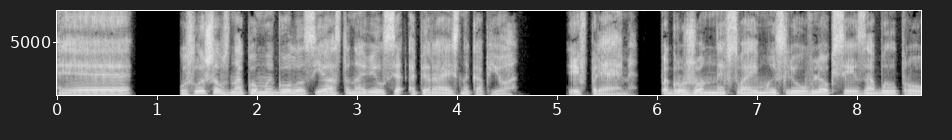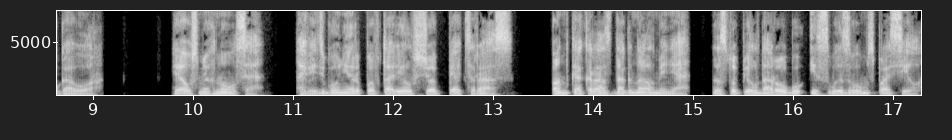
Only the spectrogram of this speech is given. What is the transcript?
э Услышав знакомый голос, я остановился, опираясь на копье. И впрямь, погруженный в свои мысли, увлекся и забыл про уговор. Я усмехнулся. А ведь Гунир повторил все пять раз. Он как раз догнал меня, заступил дорогу и с вызовом спросил.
